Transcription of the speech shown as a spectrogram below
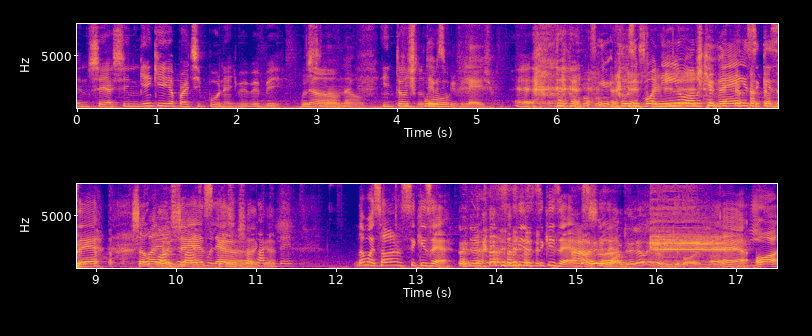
Eu não sei, se ninguém que já participou, né, de BBB. Você Não, né? não. Então, a gente tipo. não teve esse privilégio. É, Inclusive, Boninho, ano que vem, se quiser, não chamaria o pode mais mulher, a gente já tá Jéssica. aqui dentro. Não, mas só se quiser. Se, qui- se quiser. se Ele quiser. pode, ele é o Big Boy. É, ó,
